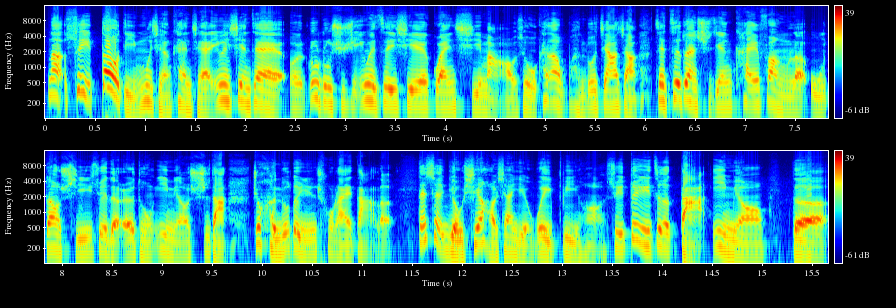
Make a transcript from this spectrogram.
那所以到底目前看起来，因为现在呃，陆陆续续因为这一些关系嘛，哦，所以我看到很多家长在这段时间开放了五到十一岁的儿童疫苗施打，就很多都已经出来打了，但是有些好像也未必哈。所以对于这个打疫苗的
